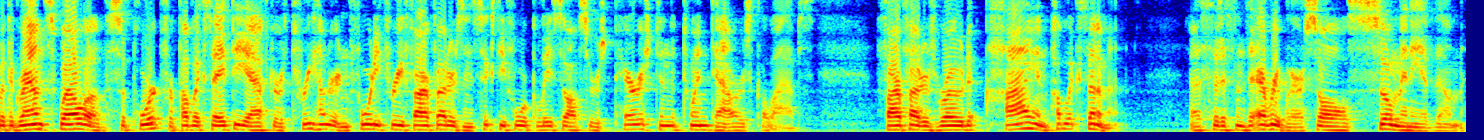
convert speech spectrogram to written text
With the groundswell of support for public safety after 343 firefighters and 64 police officers perished in the Twin Towers collapse, firefighters rode high in public sentiment as citizens everywhere saw so many of them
